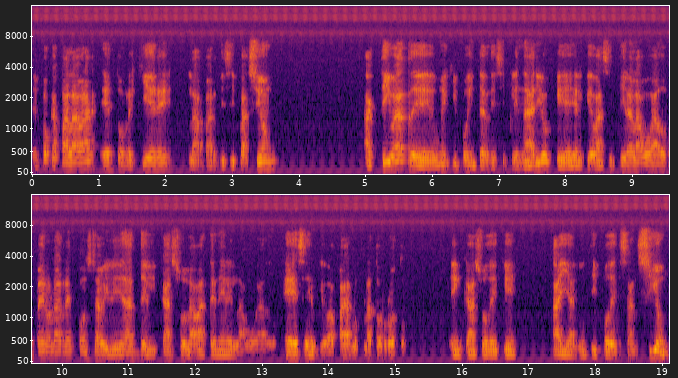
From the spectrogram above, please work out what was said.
En pocas palabras, esto requiere la participación activa de un equipo interdisciplinario que es el que va a asistir al abogado, pero la responsabilidad del caso la va a tener el abogado. Ese es el que va a pagar los platos rotos en caso de que haya algún tipo de sanción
